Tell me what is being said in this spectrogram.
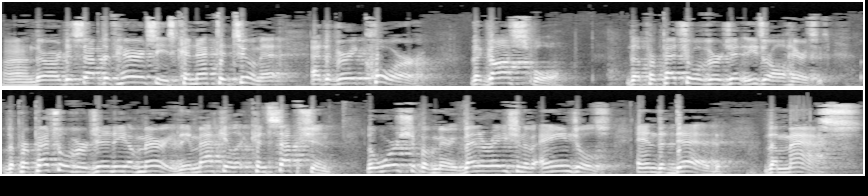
Uh, there are deceptive heresies connected to him at, at the very core. The gospel, the perpetual virginity, these are all heresies. The perpetual virginity of Mary, the immaculate conception, the worship of Mary, veneration of angels and the dead, the Mass,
